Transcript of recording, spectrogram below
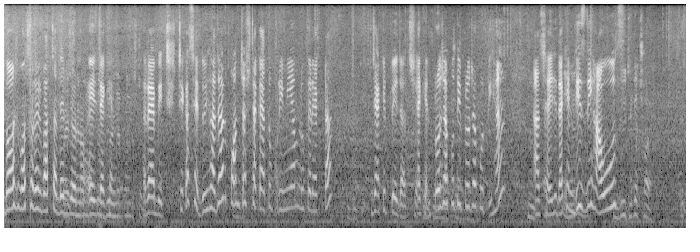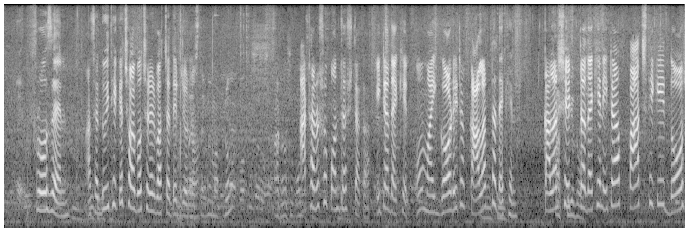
দশ বছরের বাচ্চাদের জন্য। এই দেখেন 2050 র্যাবিট ঠিক আছে? দুই হাজার পঞ্চাশ টাকা। এত প্রিমিয়াম লুকের একটা জ্যাকেট পেয়ে যাচ্ছে। দেখেন প্রজাপতি প্রজাপতি হ্যাঁ? আচ্ছা এই যে দেখেন ডিজনি হাউস দুই থেকে ছয়। ফ্রোজেন আচ্ছা দুই থেকে ছয় বছরের বাচ্চাদের জন্য। আঠারোশো পঞ্চাশ। টাকা। এটা দেখেন ও মাই গড এটার কালারটা দেখেন। কালার শেডটা দেখেন এটা পাঁচ থেকে দশ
